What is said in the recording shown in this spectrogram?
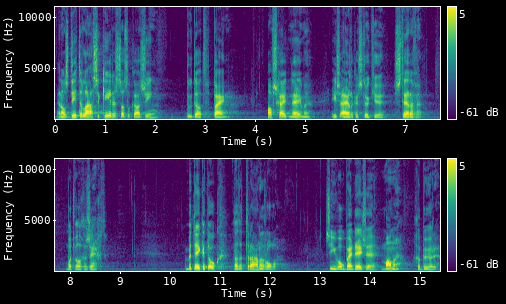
En als dit de laatste keer is dat ze elkaar zien, doet dat pijn. Afscheid nemen is eigenlijk een stukje sterven, wordt wel gezegd. Het betekent ook dat er tranen rollen. Dat zien we ook bij deze mannen gebeuren.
